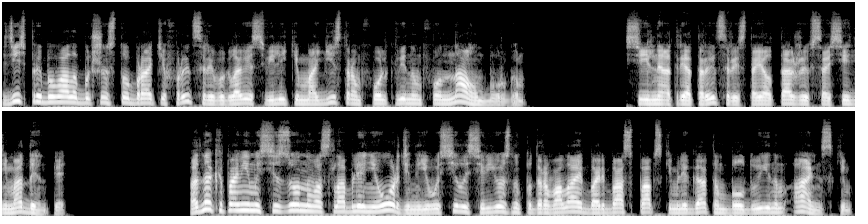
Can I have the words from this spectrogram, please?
Здесь пребывало большинство братьев-рыцарей во главе с великим магистром Фольквином фон Наумбургом. Сильный отряд рыцарей стоял также и в соседнем Аденпе. Однако помимо сезонного ослабления ордена, его силы серьезно подорвала и борьба с папским легатом Балдуином Альнским,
